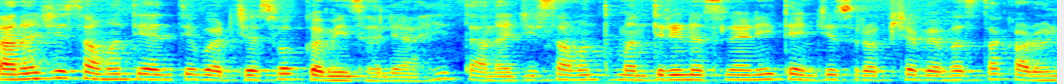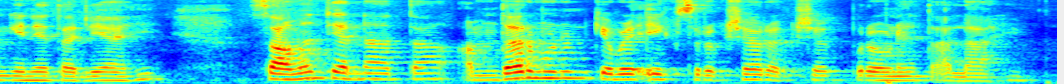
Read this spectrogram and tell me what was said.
तानाजी सावंत यांचे वर्चस्व कमी झाले आहे. तानाजी सावंत मंत्री नसल्याने त्यांची सुरक्षा व्यवस्था काढून घेण्यात आली आहे. सावंत यांना आता आमदार म्हणून केवळ एक सुरक्षा रक्षक पुरवण्यात आला आहे.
